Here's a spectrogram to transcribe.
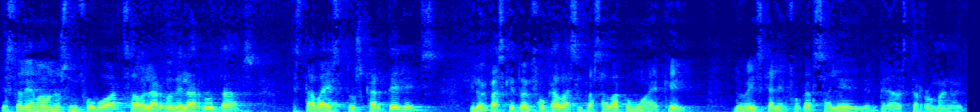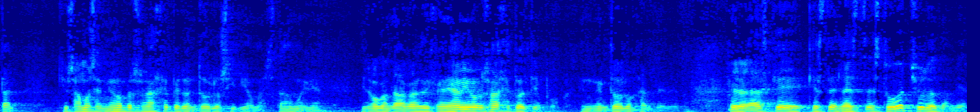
Esto le llamaban unos infoboards a lo largo de las rutas. Estaba estos carteles. Y lo que pasa es que tú enfocabas y pasaba como a aquel. Lo veis que al enfocar sale el emperador este romano y tal. Que usamos el mismo personaje, pero en todos los idiomas. Estaba muy bien. Y luego contaba con diferentes. Era el mismo personaje todo el tiempo. En, todos los carteles. Pero la verdad es que, que este, este, estuvo chulo también.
